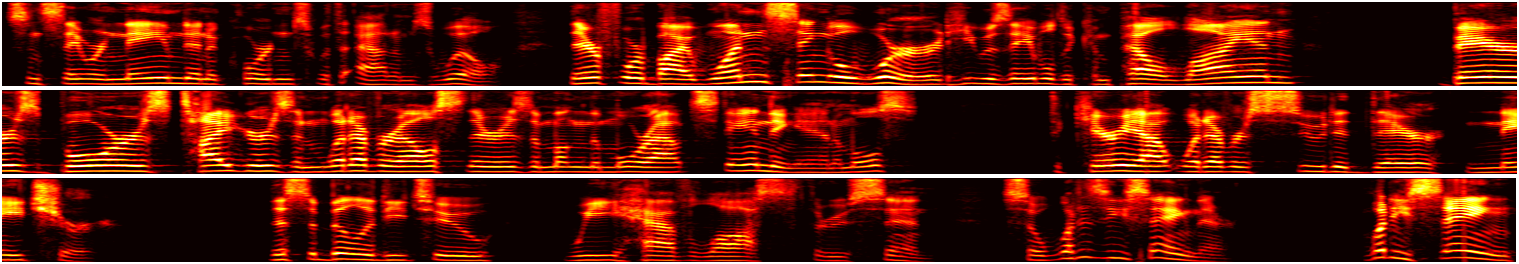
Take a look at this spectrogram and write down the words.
since they were named in accordance with Adam's will. Therefore, by one single word, he was able to compel lion, bears, boars, tigers, and whatever else there is among the more outstanding animals to carry out whatever suited their nature. This ability to, we have lost through sin. So, what is he saying there? What he's saying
